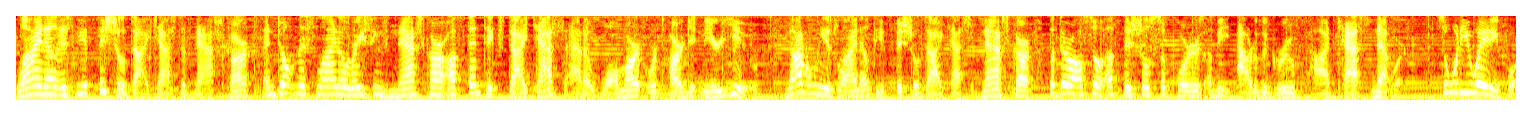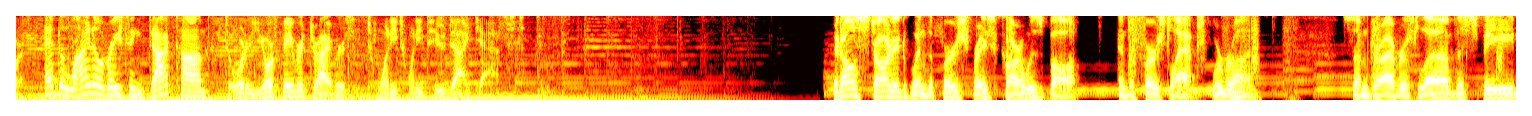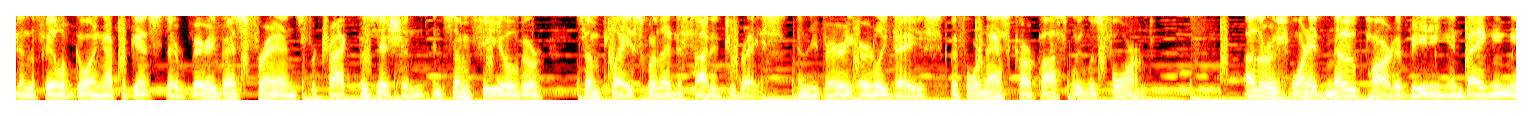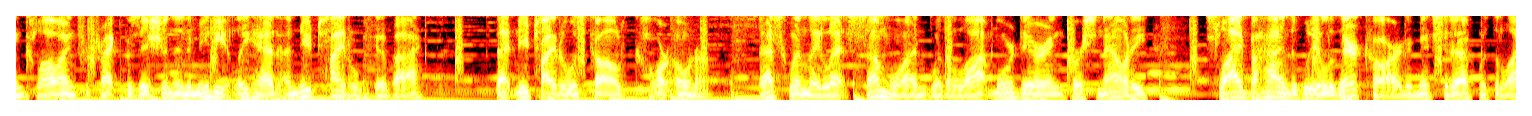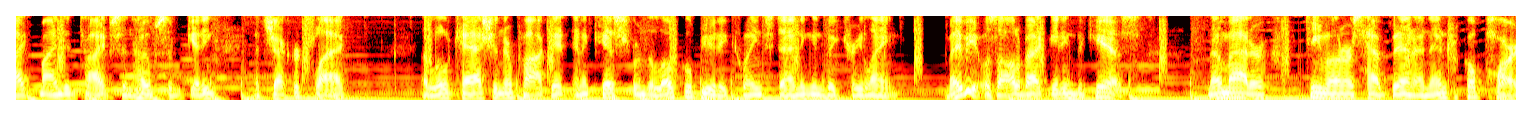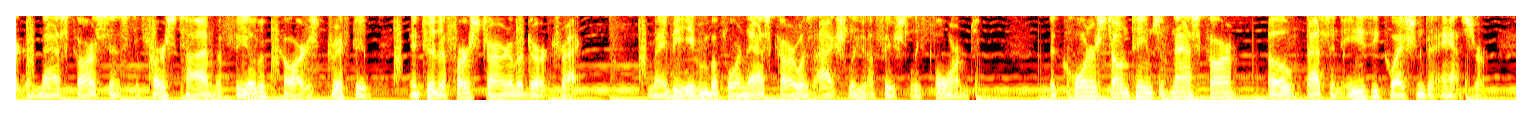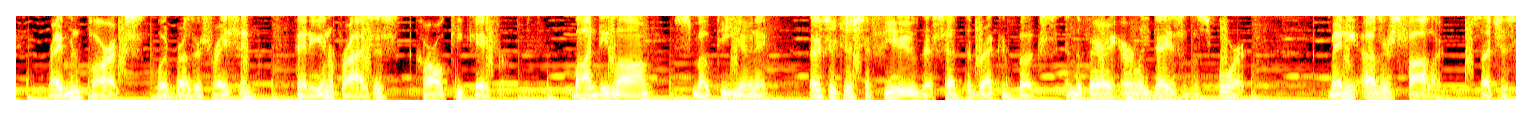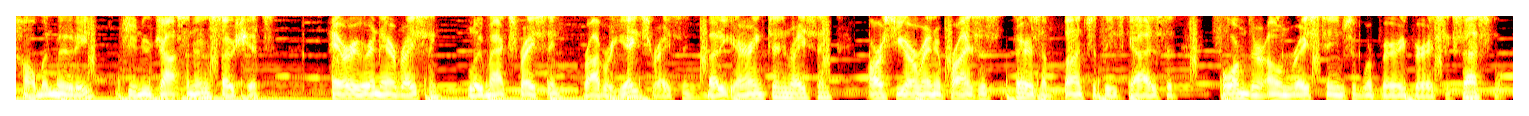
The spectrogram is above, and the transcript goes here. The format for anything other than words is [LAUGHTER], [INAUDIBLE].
Lionel is the official diecast of NASCAR, and don't miss Lionel Racing's NASCAR Authentics diecasts at a Walmart or Target near you. Not only is Lionel the official diecast of NASCAR, but they're also official supporters of the Out of the Groove podcast network. So what are you waiting for? Head to lionelracing.com to order your favorite driver's 2022 diecast. It all started when the first race car was bought and the first laps were run. Some drivers love the speed and the feel of going up against their very best friends for track position in some field or some place where they decided to race in the very early days before NASCAR possibly was formed. Others wanted no part of beating and banging and clawing for track position and immediately had a new title to go by. That new title was called car owner. That's when they let someone with a lot more daring personality slide behind the wheel of their car to mix it up with the like minded types in hopes of getting a checkered flag, a little cash in their pocket, and a kiss from the local beauty queen standing in victory lane. Maybe it was all about getting the kiss. No matter, team owners have been an integral part of NASCAR since the first time a field of cars drifted into the first turn of a dirt track, maybe even before NASCAR was actually officially formed. The cornerstone teams of NASCAR? Oh, that's an easy question to answer. Raymond Parks, Wood Brothers Racing, Petty Enterprises, Carl Kiekhaefer, Bondy Long, Smokey Yunick. Those are just a few that set the record books in the very early days of the sport. Many others followed, such as Holman Moody, Junior Johnson and Associates, Harry Ranier Racing, Blue Max Racing, Robert Yates Racing, Buddy Arrington Racing, RCR Enterprises. There's a bunch of these guys that formed their own race teams and were very, very successful.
